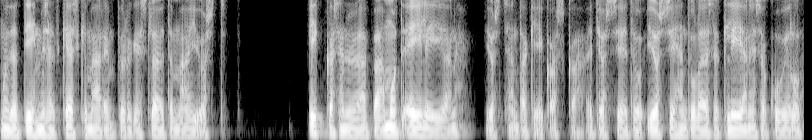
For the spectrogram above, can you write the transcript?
mutta että ihmiset keskimäärin pyrkis löytämään just pikkasen yläpää, mutta ei liian just sen takia, koska että jos, siihen, jos siihen tulee sitten liian iso kuilu,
